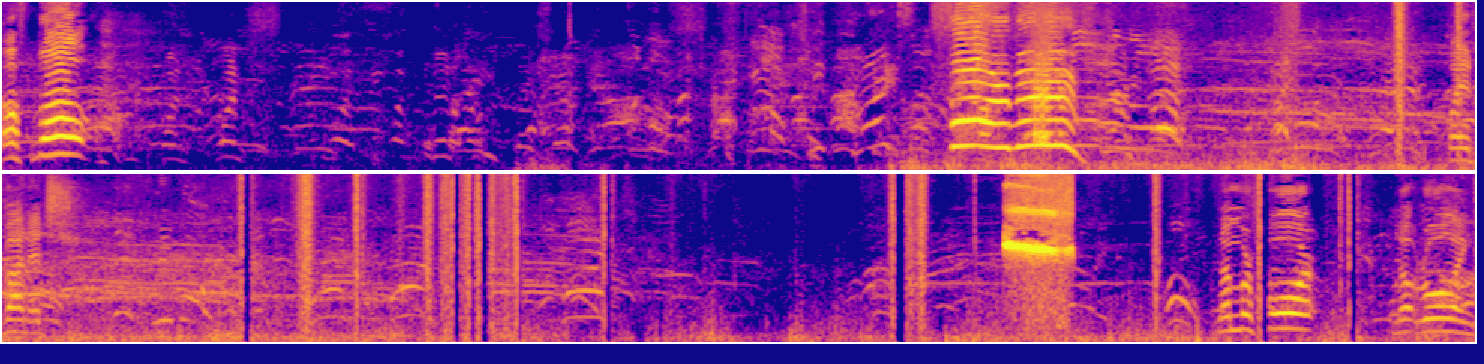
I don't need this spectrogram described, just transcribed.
Off ball. Four move. Play advantage. Number four, not rolling.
